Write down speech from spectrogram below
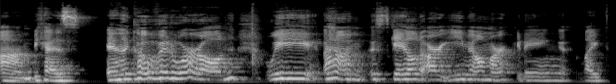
Um, because in the covid world we um, scaled our email marketing like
